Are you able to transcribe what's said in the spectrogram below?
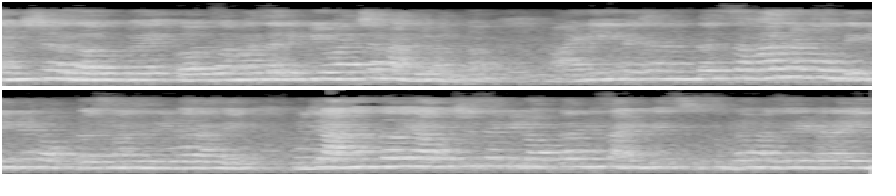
ऐंशी हजार रुपये जमा झाले किंवाच्या माध्यमातून. आणि त्याच्यानंतर सहा जण होते की जे डॉक्टर्स माझे लीडर आहे म्हणजे आनंद या गोष्टीचा की डॉक्टर आणि सायंटिस्ट सुद्धा माझे लीडर आहे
